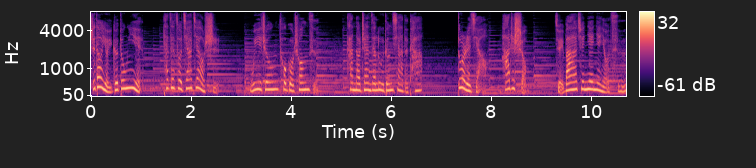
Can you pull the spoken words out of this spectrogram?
直到有一个冬夜，他在做家教时，无意中透过窗子，看到站在路灯下的他，跺着脚，哈着手，嘴巴却念念有词，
